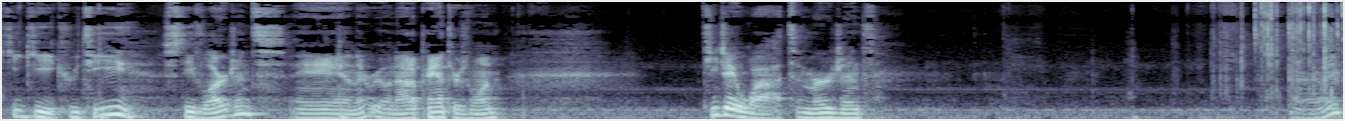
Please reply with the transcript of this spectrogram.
Keke Coutee, Steve Largent, and there we go, not a Panthers one. TJ Watt, Emergent. All right.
